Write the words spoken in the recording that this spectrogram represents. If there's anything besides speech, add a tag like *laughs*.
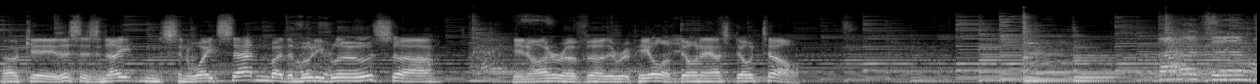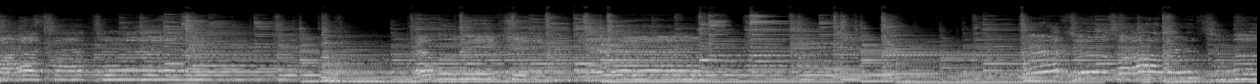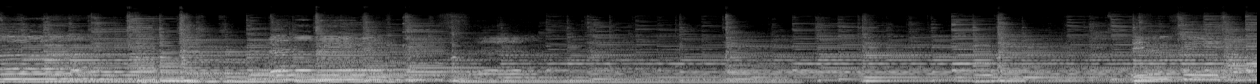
Okay, this is Night in White Satin by the Moody Blues uh, in honor of uh, the repeal of Don't Ask, Don't Tell. In white satin, Beauty highway.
